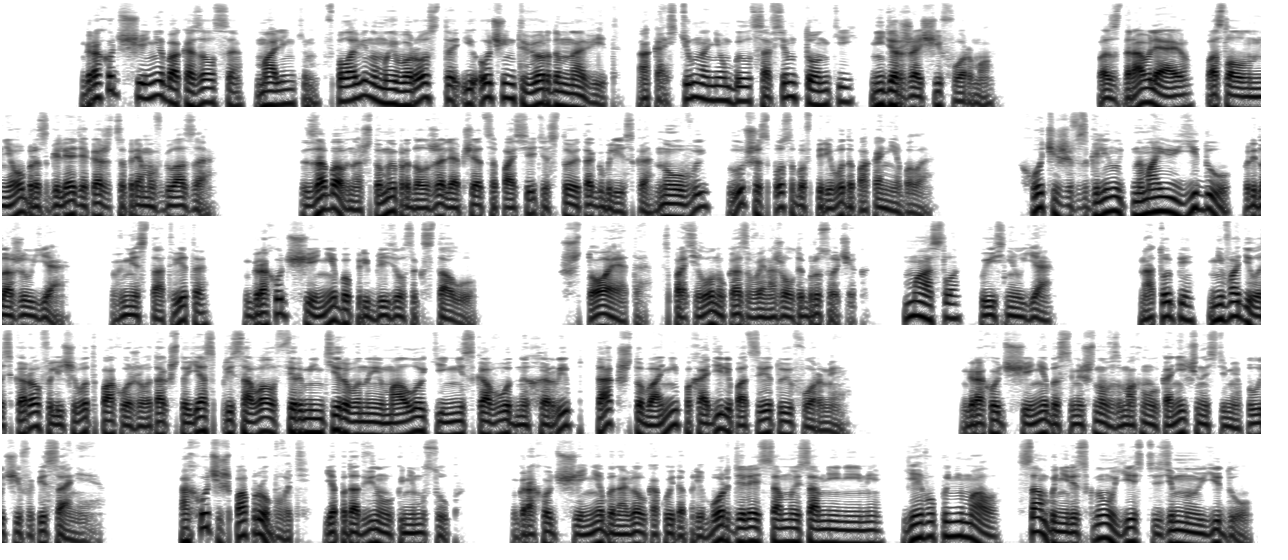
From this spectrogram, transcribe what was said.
Грохочущее небо оказался маленьким, в половину моего роста и очень твердым на вид, а костюм на нем был совсем тонкий, не держащий форму. «Поздравляю», — послал он мне образ, глядя, кажется, прямо в глаза. Забавно, что мы продолжали общаться по сети, стоя так близко, но, увы, лучше способов перевода пока не было. «Хочешь взглянуть на мою еду?» — предложил я. Вместо ответа грохочущее небо приблизился к столу. «Что это?» — спросил он, указывая на желтый брусочек. «Масло», — пояснил я. На топе не водилось коров или чего-то похожего, так что я спрессовал ферментированные молоки низководных рыб так, чтобы они походили по цвету и форме. Грохочущее небо смешно взмахнул конечностями, получив описание. «А хочешь попробовать?» — я пододвинул к нему суп. Грохочущее небо навел какой-то прибор, делясь со мной сомнениями, Я его понимал, сам бы не рискнул есть земную еду.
